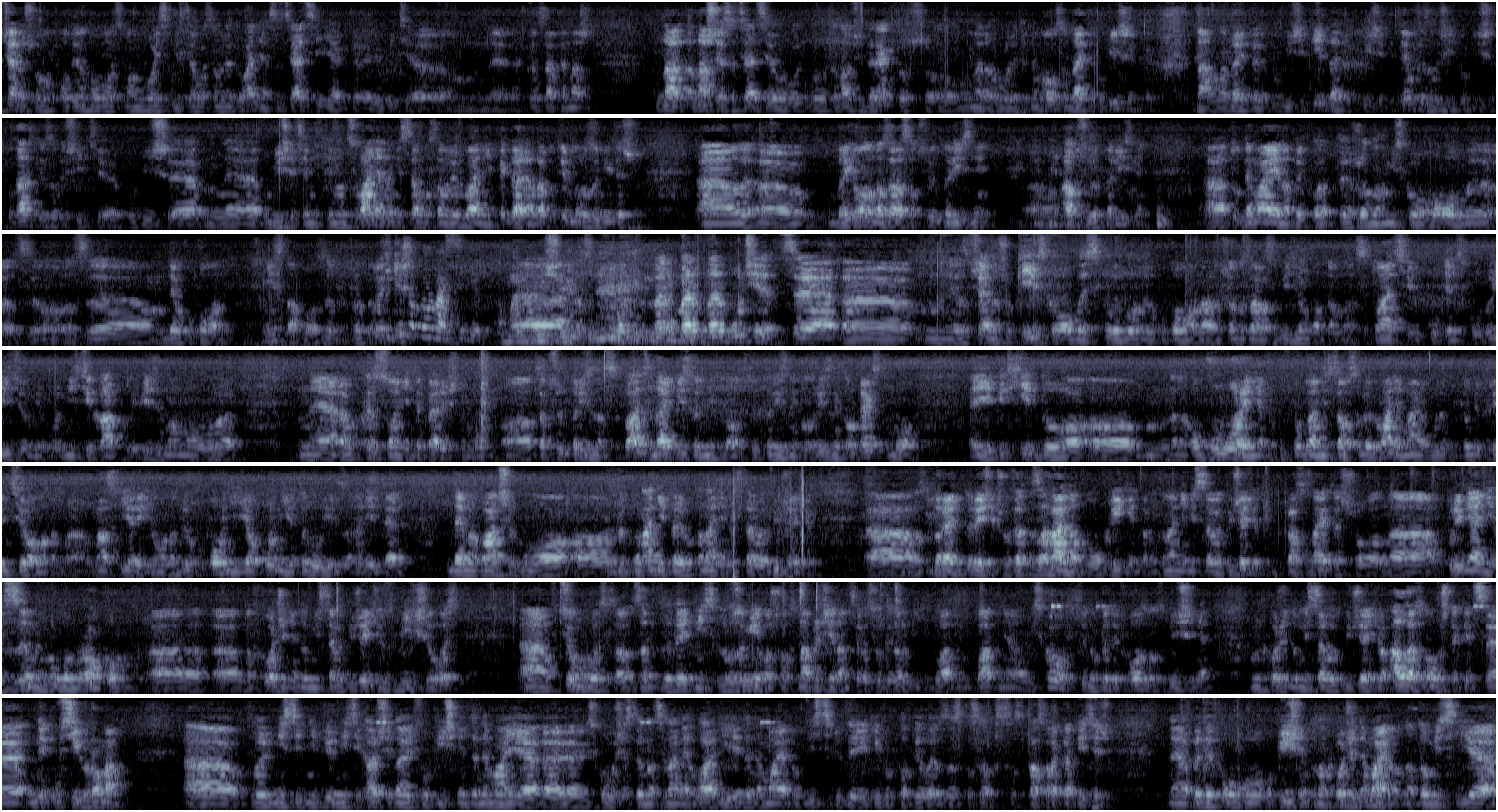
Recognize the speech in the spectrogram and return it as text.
звичайно, що один голос One Voice місцевого самоврядування асоціації, як е, любить е, е, казати наш. На нашій асоціації виконавчий директор, що мера говорить одним голосом, дайте побільше, нам дайте побільше пільг, дайте побільше підтримки, залишіть побільше податків, залишіть побільше, побільше фінансування на місцевому самоврядуванні і так далі. Але потрібно розуміти, що регіони у нас зараз абсолютно різні, абсолютно різні. Тут немає, наприклад, жодного міського голови з, з деокупованих міст або з прифронтових Тільки що коло вас сидів. Е, Мер, мер, мер Бучі це е, звичайно, що Київська область, коли була деокупована, якщо ми зараз візьмемо там ситуацію в Куп'янську, в Ізюмі, в місті Харкові, візьмемо в, е, в Херсоні теперішньому. Це абсолютно різна ситуація, навіть місто Дніпро, абсолютно різний, різний контекст, тому і підхід до обговорення проблем місцевого самоврядування має бути таким диференційованим. Е, У нас є регіони деокуповані, є опорні, є тилові взагалі, де де ми бачимо виконання і перевиконання місцевих бюджетів. Е, До речі, якщо загально по Україні там виконання місцевих бюджетів, то прекрасно знаєте, що на порівнянні з минулим роком е, надходження до місцевих бюджетів збільшилось. В цьому році за, за, за 9 місяців зрозуміло, що основна причина це високі заробітні платня військових, відповідно ПДФО, збільшення надходжень до місцевих бюджетів, але знову ж таки це не у всіх громад. В місті Дніпрі, в місті Харчі, навіть в Опішні, де немає е, військової частини Національної гвардії, де немає там 200 людей, які б платили за 140 тисяч е, ПДФО в Опішні, то надходжень немає. Натомість є е,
